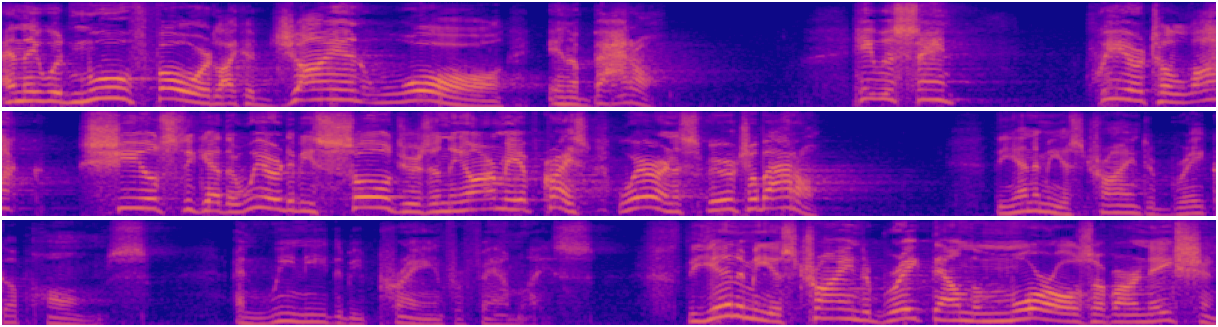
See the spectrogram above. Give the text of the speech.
and they would move forward like a giant wall in a battle. He was saying, we are to lock shields together. We are to be soldiers in the army of Christ. We're in a spiritual battle. The enemy is trying to break up homes, and we need to be praying for families. The enemy is trying to break down the morals of our nation.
